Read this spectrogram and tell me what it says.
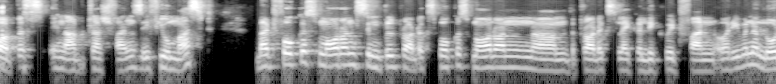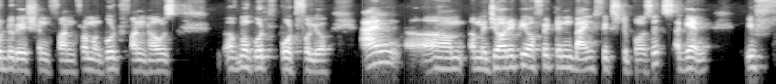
corpus in arbitrage funds if you must but focus more on simple products. Focus more on um, the products like a liquid fund or even a low duration fund from a good fund house of a good portfolio. And um, a majority of it in bank fixed deposits. Again if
